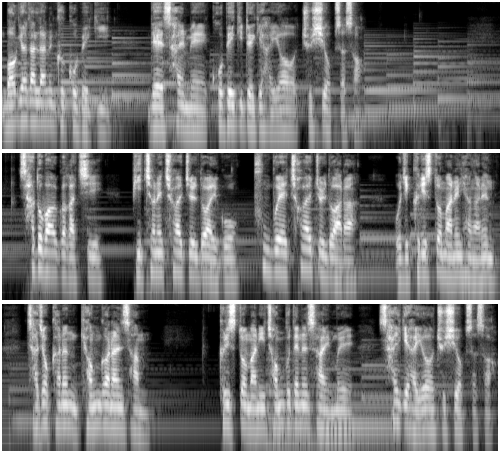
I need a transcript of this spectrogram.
먹여달라는 그 고백이 내 삶의 고백이 되게 하여 주시옵소서. 사도 바울과 같이 비천에 처할 줄도 알고 풍부에 처할 줄도 알아 오직 그리스도만을 향하는 자족하는 경건한 삶, 그리스도만이 전부되는 삶을 살게 하여 주시옵소서.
